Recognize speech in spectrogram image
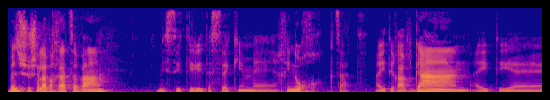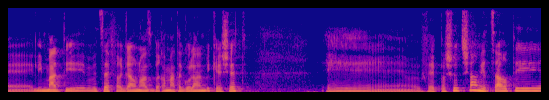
באיזשהו שלב אחרי הצבא, ניסיתי להתעסק עם uh, חינוך קצת. הייתי רב גן, הייתי, uh, לימדתי בבית ספר, גרנו אז ברמת הגולן בקשת. Uh, ופשוט שם יצרתי,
